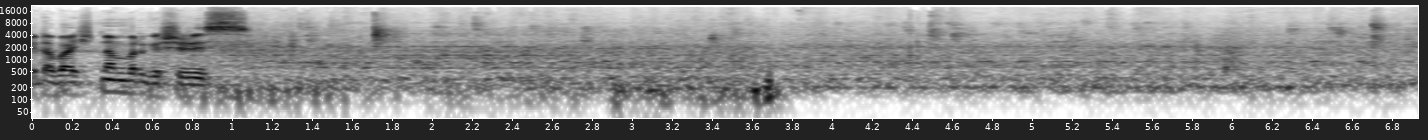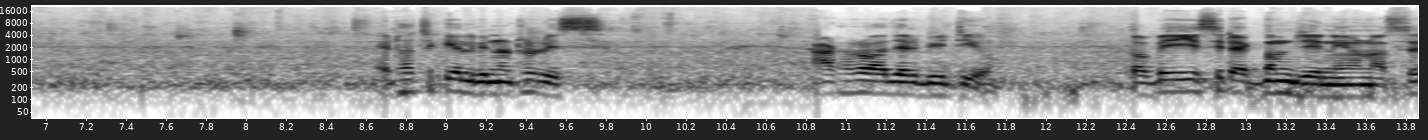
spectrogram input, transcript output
এটা বাইশ নাম্বার গ্যাসের এসি এটা হচ্ছে কেলভিনেটরিস আঠারো হাজার বিটিও তবে এই এসিটা একদম জেনিয়ন আছে,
